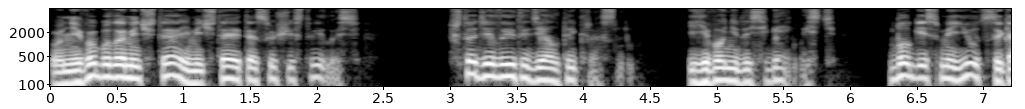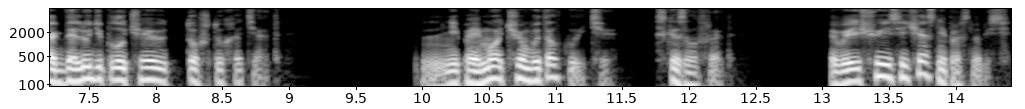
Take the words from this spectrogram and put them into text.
«У него была мечта, и мечта эта осуществилась. Что делает идеал прекрасным? Его недосягаемость. Боги смеются, когда люди получают то, что хотят». «Не пойму, о чем вы толкуете», — сказал Фред. «Вы еще и сейчас не проснулись?»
